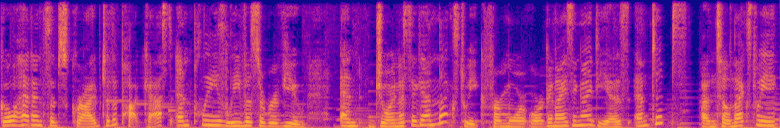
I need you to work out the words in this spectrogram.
go ahead and subscribe to the podcast and please leave us a review. And join us again next week for more organizing ideas and tips. Until next week.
